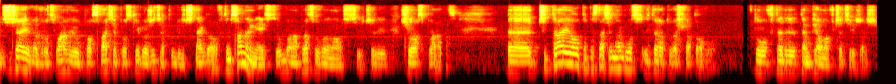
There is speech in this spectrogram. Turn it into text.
dzisiaj we Wrocławiu postacie polskiego życia publicznego w tym samym miejscu, bo na Placu Wolności, czyli Schlossplatz, y, czytają te postacie na głos literaturę światową tu wtedy tępiono w III Rzeszy.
